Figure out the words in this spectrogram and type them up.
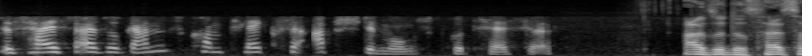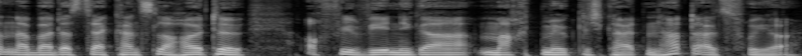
Das heißt also ganz komplexe Abstimmungsprozesse. Also das heißt dann aber, dass der Kanzler heute auch viel weniger Machtmöglichkeiten hat als früher.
